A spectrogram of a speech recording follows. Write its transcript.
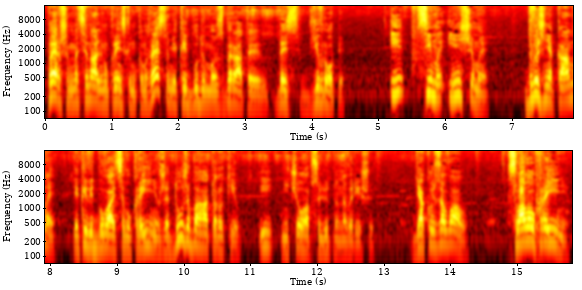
першим національним українським конгресом, який будемо збирати десь в Європі, і всіми іншими движняками, які відбуваються в Україні вже дуже багато років і нічого абсолютно не вирішують. Дякую за увагу. Слава Україні!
